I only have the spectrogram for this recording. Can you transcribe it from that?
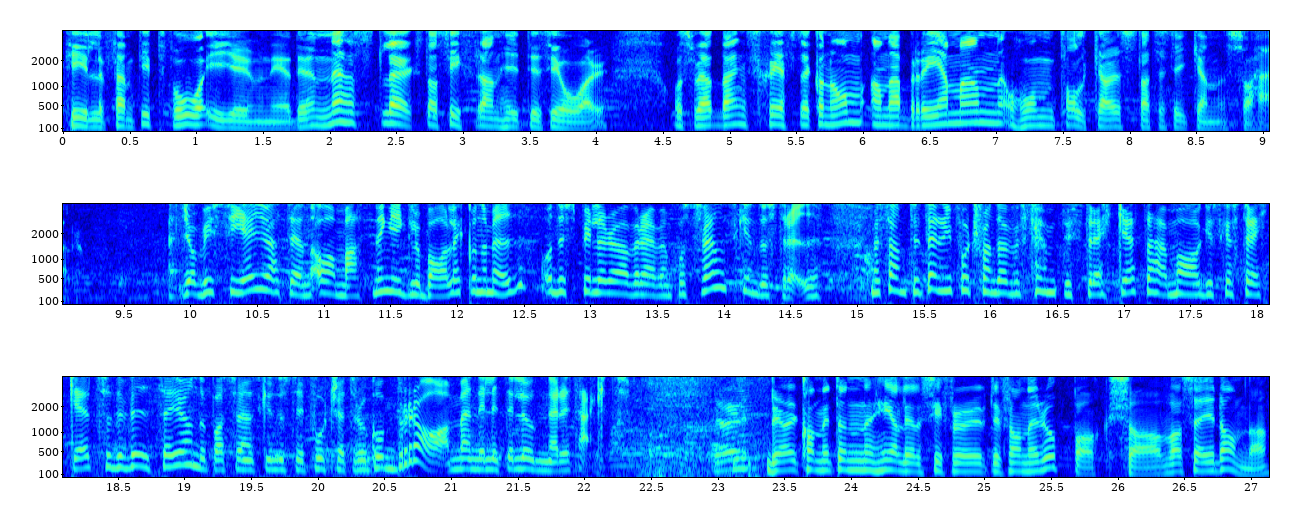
till 52 i juni. Det är den näst lägsta siffran hittills i år. Och Swedbanks chefsekonom Anna Breman hon tolkar statistiken så här. Ja, vi ser ju att det är en avmattning i global ekonomi och det spiller över även på svensk industri. Men samtidigt är den ju fortfarande över 50-strecket, det här magiska strecket, så det visar ju ändå på att svensk industri fortsätter att gå bra men i lite lugnare takt. Det har kommit en hel del siffror utifrån Europa också. Vad säger de då?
